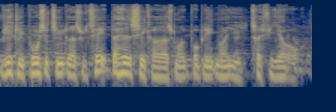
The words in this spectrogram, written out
virkelig positivt resultat, der havde sikret os mod problemer i 3-4 år.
